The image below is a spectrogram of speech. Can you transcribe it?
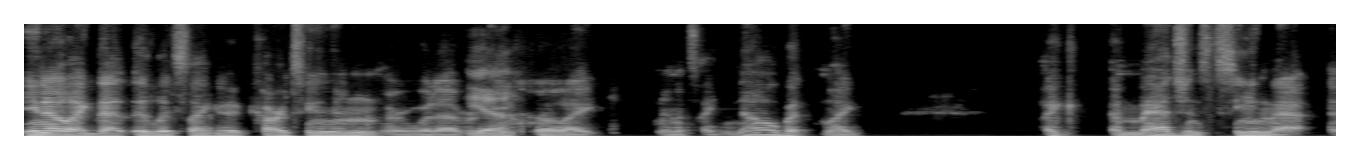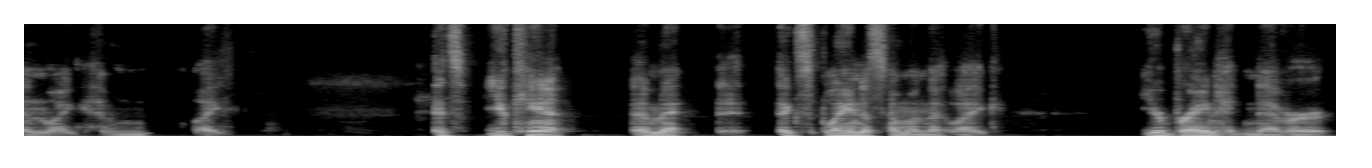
you know, like that. It looks like a cartoon or whatever. Yeah. You know, like, and it's like no, but like, like imagine seeing that and like having like, it's you can't ima- explain to someone that like your brain had never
